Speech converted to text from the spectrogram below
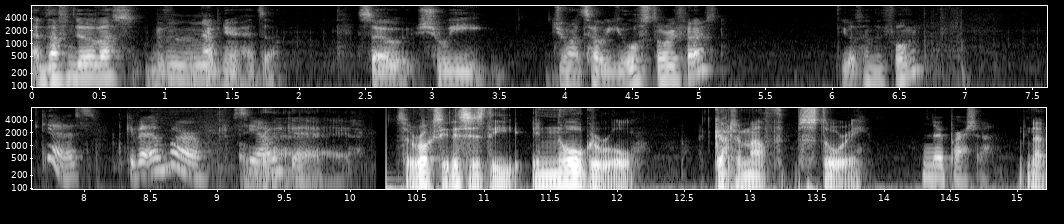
And nothing to do with us. We've, no. given you a heads up. So should we? Do you want to tell your story first? You got something for me? Yeah, let's give it a whirl. See how we go. So Roxy, this is the inaugural Guttermouth story. No pressure. No,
